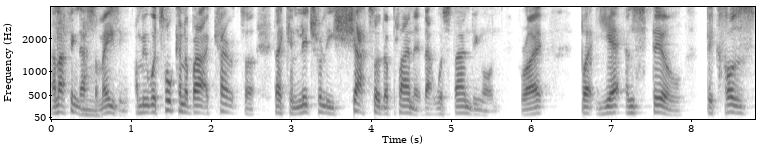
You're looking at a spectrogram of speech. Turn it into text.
and i think that's mm. amazing. I mean we're talking about a character that can literally shatter the planet that we're standing on right? But yet and still because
